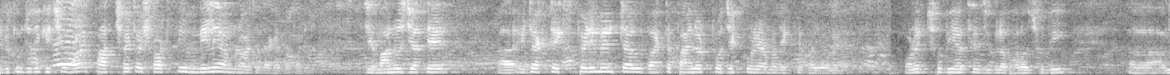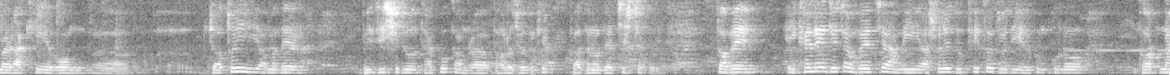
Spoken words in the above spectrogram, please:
এরকম যদি কিছু হয়, পাঁচ, ছয়টা শর্ট ফিল্ম মিলে আমরা হয়তো দেখাতে পারি। যে মানুষ যাতে এটা একটা এক্সপেরিমেন্টাল বা একটা পাইলট প্রজেক্ট করে আমরা দেখতে পাই অনেক। অনেক ছবি আছে যেগুলো ভালো ছবি আমরা রাখি এবং যতই আমাদের বিজি শিডিউল থাকুক, আমরা ভালো ছবিকে প্রাধান্য দেওয়ার চেষ্টা করি। তবে এখানে যেটা হয়েছে, আমি আসলে দুঃখিত যদি এরকম কোনো ঘটনা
